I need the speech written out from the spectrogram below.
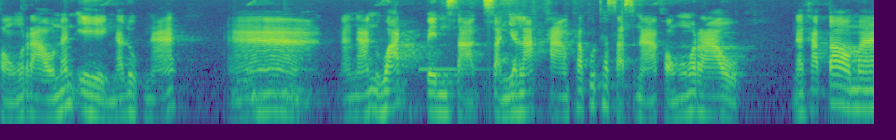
ของเรานั่นเองนะลูกนะอ่าดังนั้นวัดเป็นสสัญลักษณ์ทางพระพุทธศาสนาของเรา นะครับ ต่อมา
